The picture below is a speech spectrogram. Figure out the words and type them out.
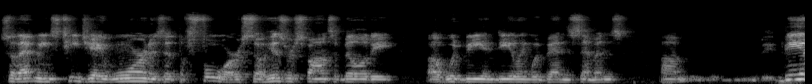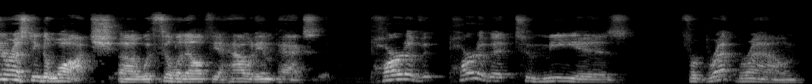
so that means TJ Warren is at the four, so his responsibility uh, would be in dealing with Ben Simmons. Um, be interesting to watch uh, with Philadelphia how it impacts. Part of it, part of it to me is for Brett Brown,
